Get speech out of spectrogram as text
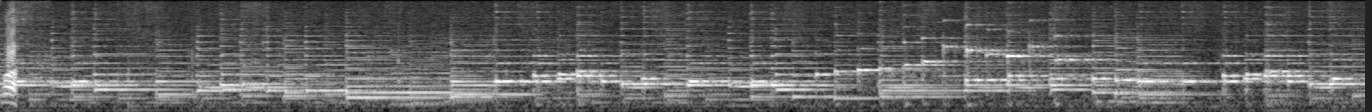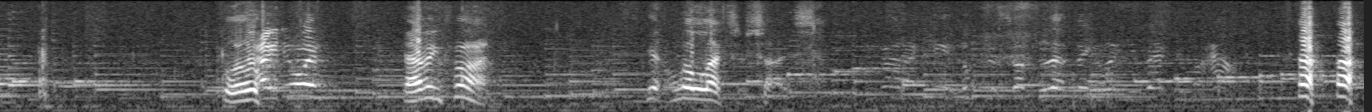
Woof. Hello. How you doing? Having fun. Getting a little exercise. God, I can't hook this up to that thing and let you back in my house.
